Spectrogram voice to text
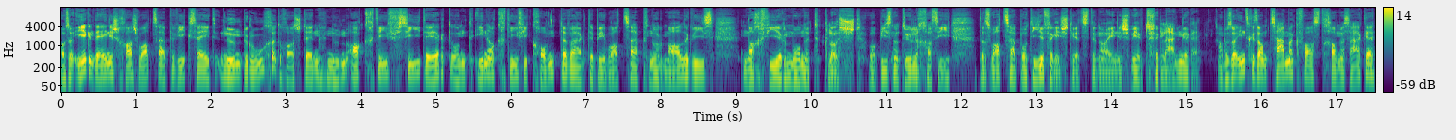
Also irgendwann kannst WhatsApp, wie gesagt, nicht mehr brauchen. Du kannst dann nicht mehr aktiv sein dort und inaktive Konten werden bei WhatsApp normalerweise nach vier Monaten gelöscht. Wobei es natürlich kann sein, dass WhatsApp auch die Frist jetzt noch einmal wird verlängern. Aber so insgesamt zusammengefasst kann man sagen,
